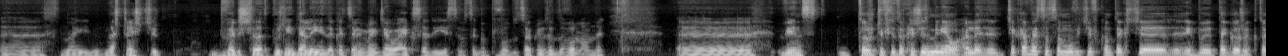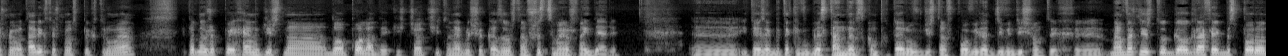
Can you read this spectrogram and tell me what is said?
E, no i na szczęście 20 lat później dalej nie do końca wiem, jak działa Excel i jestem z tego powodu całkiem zadowolony. E, więc to rzeczywiście trochę się zmieniało, ale ciekawe jest to, co mówicie w kontekście jakby tego, że ktoś miał Atari, ktoś miał Spectruma i potem, że pojechałem gdzieś na, do Opola, do jakiejś cioci, to nagle się okazało, że tam wszyscy mają Schneidery. E, I to jest jakby taki w ogóle standard z komputerów gdzieś tam w połowie lat 90. E, mam wrażenie, że to geografia jakby sporo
